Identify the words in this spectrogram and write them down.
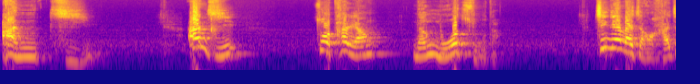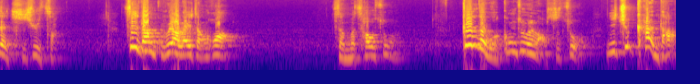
安吉，安吉做太阳能模组的，今天来讲还在持续涨。这档股票来讲的话，怎么操作？跟着我工作人员老师做，你去看它，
